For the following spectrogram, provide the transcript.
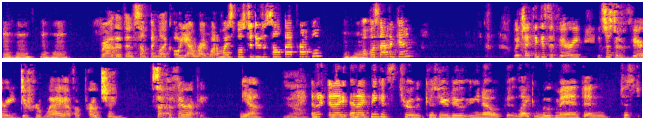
mm-hmm, mm-hmm, rather than something like, oh yeah, right. What am I supposed to do to solve that problem? mm-hmm. What was that again? Which I think is a very, it's just a very different way of approaching psychotherapy. Yeah. Yeah. And I, and I, and I think it's true because you do, you know, like movement and just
